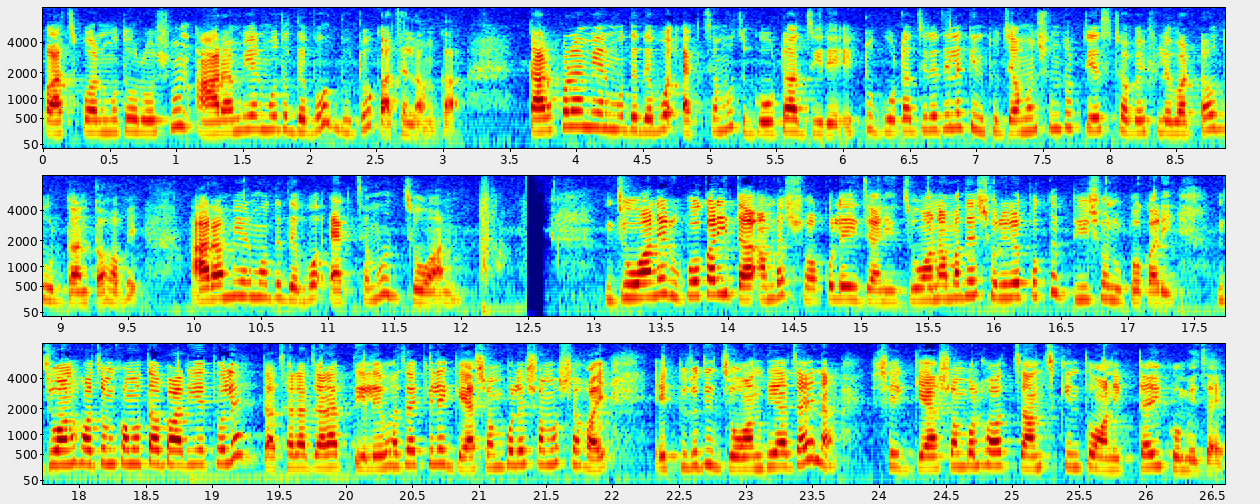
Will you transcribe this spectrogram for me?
পাঁচ কোয়ার মতো রসুন আর আমি এর মধ্যে দেবো দুটো কাঁচা লঙ্কা। তারপরে আমি এর মধ্যে দেবো এক চামচ গোটা জিরে। একটু গোটা জিরে দিলে কিন্তু যেমন সুন্দর টেস্ট হবে ফ্লেভারটাও দুর্দান্ত হবে। আর আমি এর মধ্যে দেবো এক চামচ জোয়ান। জোয়ানের উপকারিতা আমরা সকলেই জানি। জোয়ান আমাদের শরীরের পক্ষে ভীষণ উপকারী। জোয়ান হজম ক্ষমতা বাড়িয়ে তোলে। তাছাড়া যারা তেলে ভাজা খেলে গ্যাস অম্বলের সমস্যা হয়, একটু যদি জোয়ান দেওয়া যায় না, সেই গ্যাস অম্বল হওয়ার চান্স কিন্তু অনেকটাই কমে যায়।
